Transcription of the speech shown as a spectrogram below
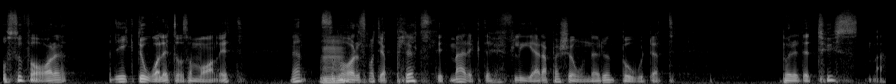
och så var det, det gick dåligt då som vanligt, men så Mm. var det som att jag plötsligt märkte hur flera personer runt bordet började tystna.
